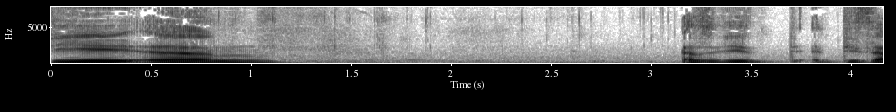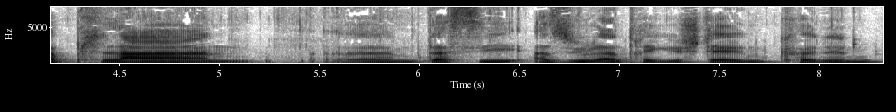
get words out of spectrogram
die, ähm, also die, dieser Plan, ähm, dass sie Asylanträge stellen können,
